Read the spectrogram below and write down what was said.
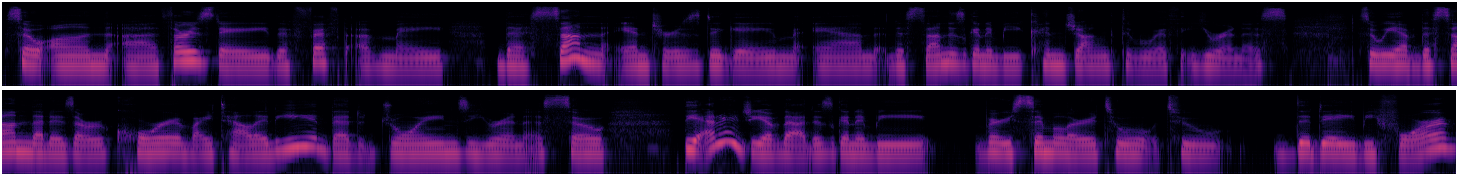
So on uh, Thursday, the 5th of May, the sun enters the game and the sun is going to be conjunct with Uranus. So we have the sun that is our core vitality that joins Uranus. So the energy of that is going to be very similar to to the day before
